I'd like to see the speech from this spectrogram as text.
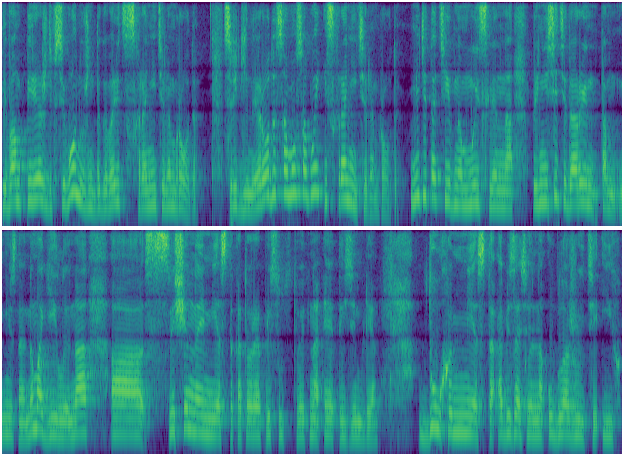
И вам прежде всего нужно договориться с хранителем рода. С Региной рода, само собой, и с хранителем рода. Медитативно, мысленно. Принесите дары, там, не знаю, на могилы, на а, священное место, которое присутствует на этой земле. Духом места обязательно ублажите их.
